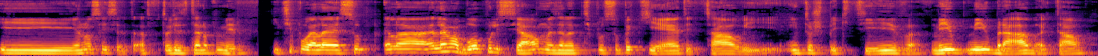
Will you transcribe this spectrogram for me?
E eu não sei se talvez até no primeiro. E tipo, ela é super, ela, ela é uma boa policial, mas ela é tipo super quieta e tal e introspectiva, meio meio brava e tal.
